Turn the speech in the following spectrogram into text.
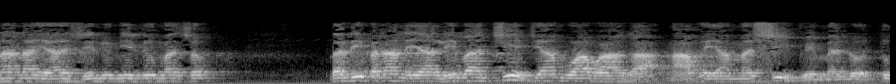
နန္ဒယရှင်လူမြည်သူမဆုတတိပဒနေယ၄ပါးချင့်ကြံပွားပါကငါဖယားမရှိပေမဲ့လို့သူ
